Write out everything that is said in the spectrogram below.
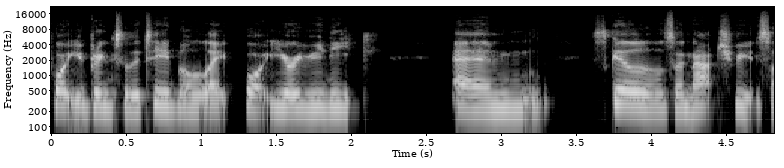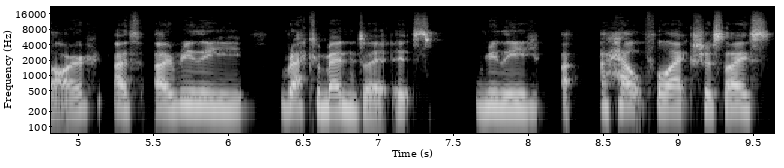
what you bring to the table, like what your unique um, skills and attributes are. I, I really recommend it. It's really a, a helpful exercise.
